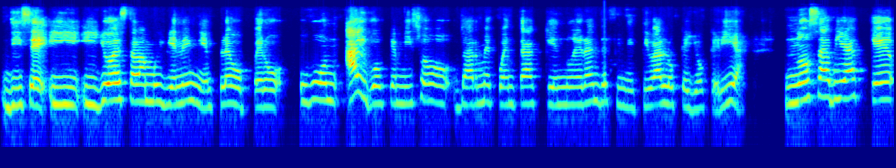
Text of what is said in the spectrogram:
Dice, y, yo estaba muy bien en mi empleo, pero hubo algo que me hizo darme cuenta que no era en definitiva lo que yo quería. No sabía qué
